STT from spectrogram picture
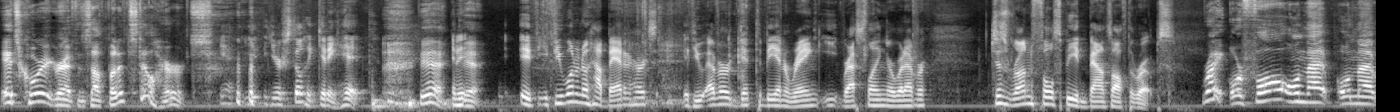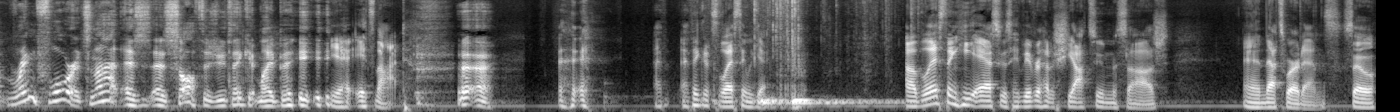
it's choreographed and stuff, but it still hurts. yeah, you- you're still getting hit. Yeah, And it, yeah. if if you want to know how bad it hurts, if you ever get to be in a ring, eat wrestling or whatever, just run full speed and bounce off the ropes. Right, or fall on that on that ring floor. It's not as as soft as you think it might be. Yeah, it's not. Uh-uh. I, I think that's the last thing we get. Uh, the last thing he asks is, "Have you ever had a shiatsu massage?" And that's where it ends. So,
